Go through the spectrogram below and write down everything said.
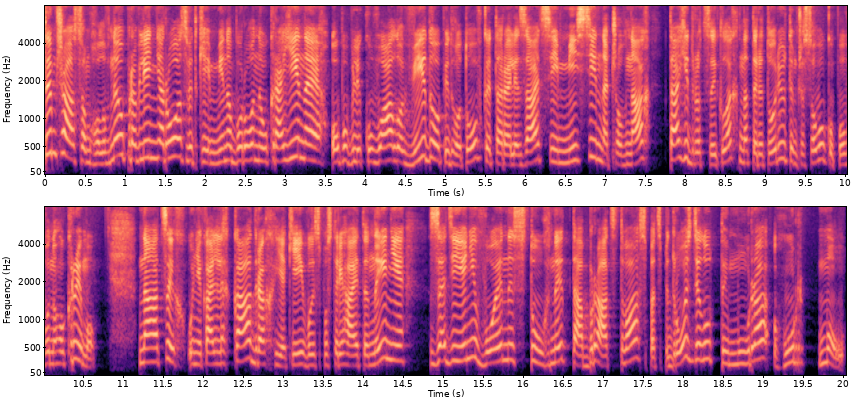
Тим часом головне управління розвідки Міноборони України опублікувало відео підготовки та реалізації місій на човнах та гідроциклах на територію тимчасово окупованого Криму. На цих унікальних кадрах, які ви спостерігаєте нині, задіяні воїни Стугни та братства спецпідрозділу Тимура Гур Моу.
